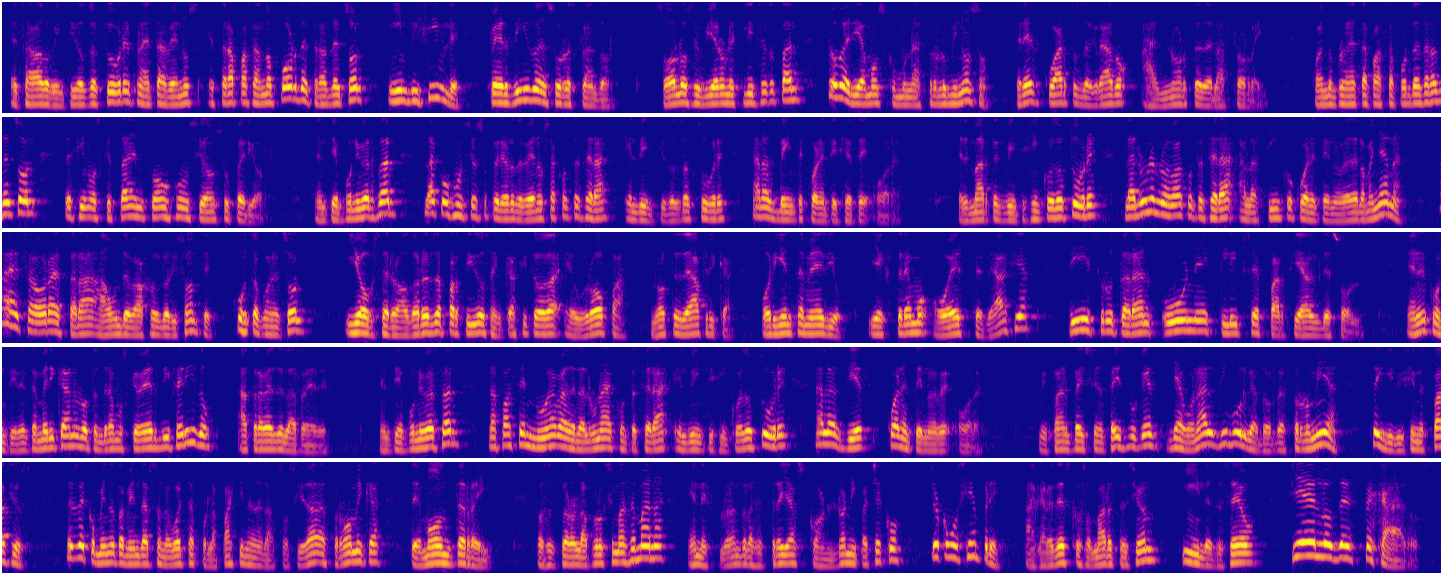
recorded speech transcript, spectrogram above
El sábado 22 de octubre el planeta Venus estará pasando por detrás del Sol, invisible, perdido en su resplandor. Solo si hubiera un eclipse total, lo veríamos como un astro luminoso, tres cuartos de grado al norte del astro rey. Cuando un planeta pasa por detrás del Sol, decimos que está en conjunción superior. En tiempo universal, la conjunción superior de Venus acontecerá el 22 de octubre a las 20:47 horas. El martes 25 de octubre, la luna nueva acontecerá a las 5:49 de la mañana. A esa hora estará aún debajo del horizonte, junto con el Sol, y observadores repartidos en casi toda Europa, norte de África, Oriente Medio y extremo oeste de Asia disfrutarán un eclipse parcial de Sol. En el continente americano lo tendremos que ver diferido a través de las redes. En tiempo universal, la fase nueva de la luna acontecerá el 25 de octubre a las 10.49 horas. Mi fanpage en Facebook es Diagonal Divulgador de Astronomía, seguido y sin espacios. Les recomiendo también darse una vuelta por la página de la Sociedad Astronómica de Monterrey. Los espero la próxima semana en Explorando las Estrellas con Loni Pacheco. Yo como siempre agradezco su amable atención y les deseo cielos despejados.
